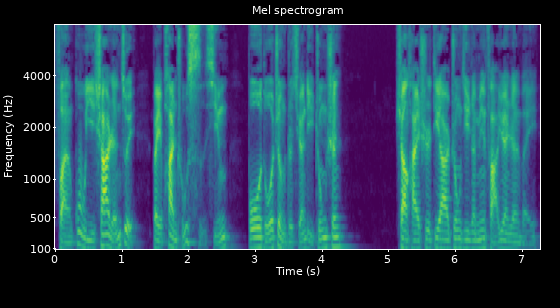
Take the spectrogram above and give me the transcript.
犯故意杀人罪。被判处死刑，剥夺政治权利终身。上海市第二中级人民法院认为，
